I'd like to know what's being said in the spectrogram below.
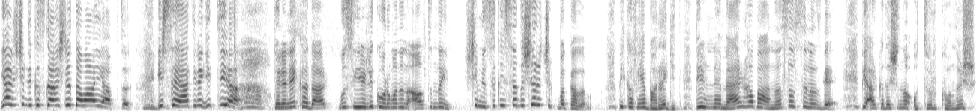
Yani şimdi kıskançlığı tavan yaptı. İş seyahatine gitti ya. Dönene kadar bu sihirli korumanın altındayım. Şimdi sıkıysa dışarı çık bakalım. Bir kafeye bara git. Birine merhaba nasılsınız de. Bir arkadaşına otur konuş.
